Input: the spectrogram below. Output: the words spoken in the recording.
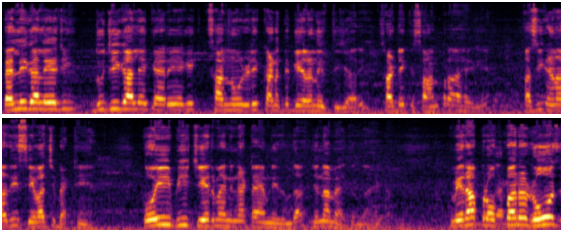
ਪਹਿਲੀ ਗੱਲ ਇਹ ਜੀ। ਦੂਜੀ ਗੱਲ ਇਹ ਕਹਿ ਰਹੇ ਹੈ ਕਿ ਸਾਨੂੰ ਜਿਹੜੀ ਕਣਕ ਗੇਰਨ ਨਹੀਂ ਦਿੱਤੀ ਜਾ ਰਹੀ, ਸਾਡੇ ਕਿਸਾਨ ਭਰਾ ਹੈਗੇ ਆ। ਅਸੀਂ ਇਹਨਾਂ ਦੀ ਸੇਵਾ 'ਚ ਬੈਠੇ ਹਾਂ। ਕੋਈ ਵੀ ਚੇਅਰਮੈਨ ਇੰਨਾ ਟਾਈਮ ਨਹੀਂ ਦਿੰਦਾ ਜਿੰਨਾ ਮੈਂ ਦਿੰਦਾ ਹੈਗਾ। ਮੇਰਾ ਪ੍ਰੋਪਰ ਰੋਜ਼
